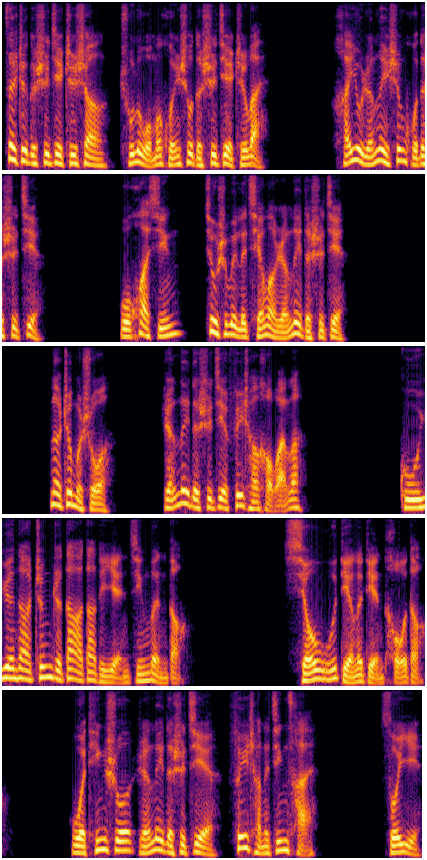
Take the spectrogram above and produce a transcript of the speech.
在这个世界之上，除了我们魂兽的世界之外，还有人类生活的世界。我化形就是为了前往人类的世界。那这么说，人类的世界非常好玩了？”古月娜睁着大大的眼睛问道。小五点了点头道。我听说人类的世界非常的精彩，所以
